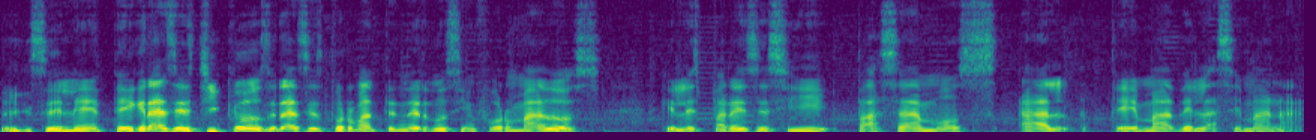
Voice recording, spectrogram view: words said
Excelente. Gracias chicos, gracias por mantenernos informados. ¿Qué les parece si pasamos al tema de la semana?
